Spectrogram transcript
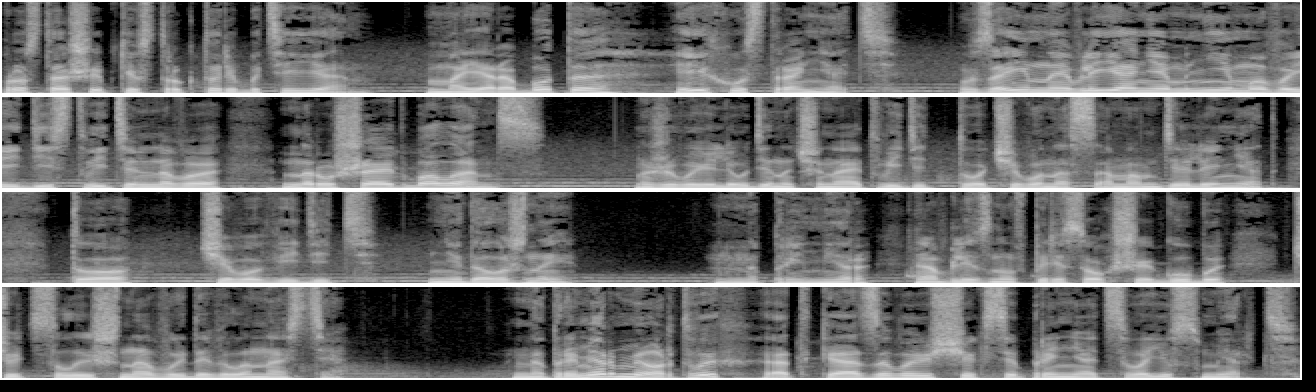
Просто ошибки в структуре бытия. Моя работа — их устранять. Взаимное влияние мнимого и действительного нарушает баланс. Живые люди начинают видеть то, чего на самом деле нет, то, чего видеть не должны. Например, облизнув пересохшие губы, чуть слышно выдавила Настя — Например, мертвых, отказывающихся принять свою смерть.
